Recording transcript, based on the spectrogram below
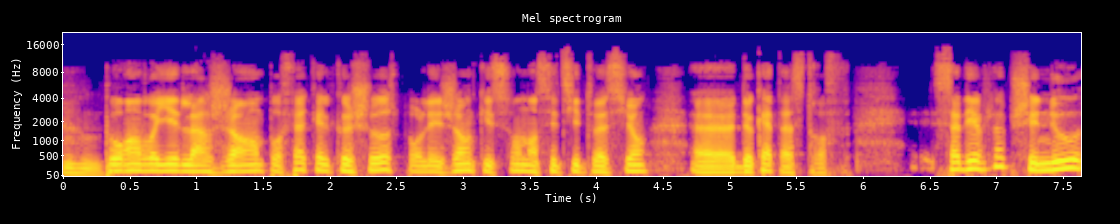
mhm. pour envoyer de l'argent, pour faire quelque chose pour les gens qui sont dans cette situation euh, de catastrophe. Ça développe chez nous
